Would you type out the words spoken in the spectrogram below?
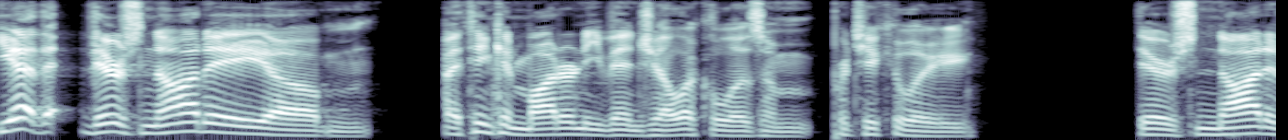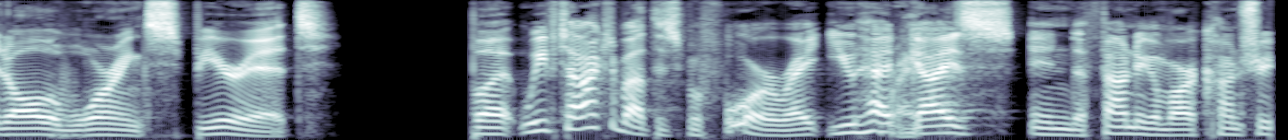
Yeah, th- there's not a. Um, I think in modern evangelicalism, particularly, there's not at all a warring spirit. But we've talked about this before, right? You had Right. guys in the founding of our country,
